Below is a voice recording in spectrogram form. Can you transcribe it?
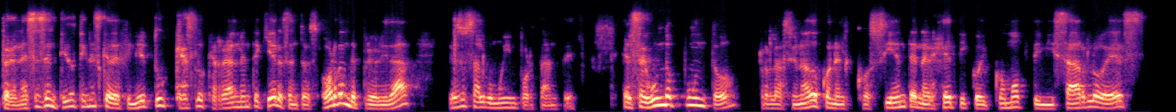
Pero en ese sentido tienes que definir tú qué es lo que realmente quieres. Entonces, orden de prioridad, eso es algo muy importante. El segundo punto relacionado con el cociente energético y cómo optimizarlo es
